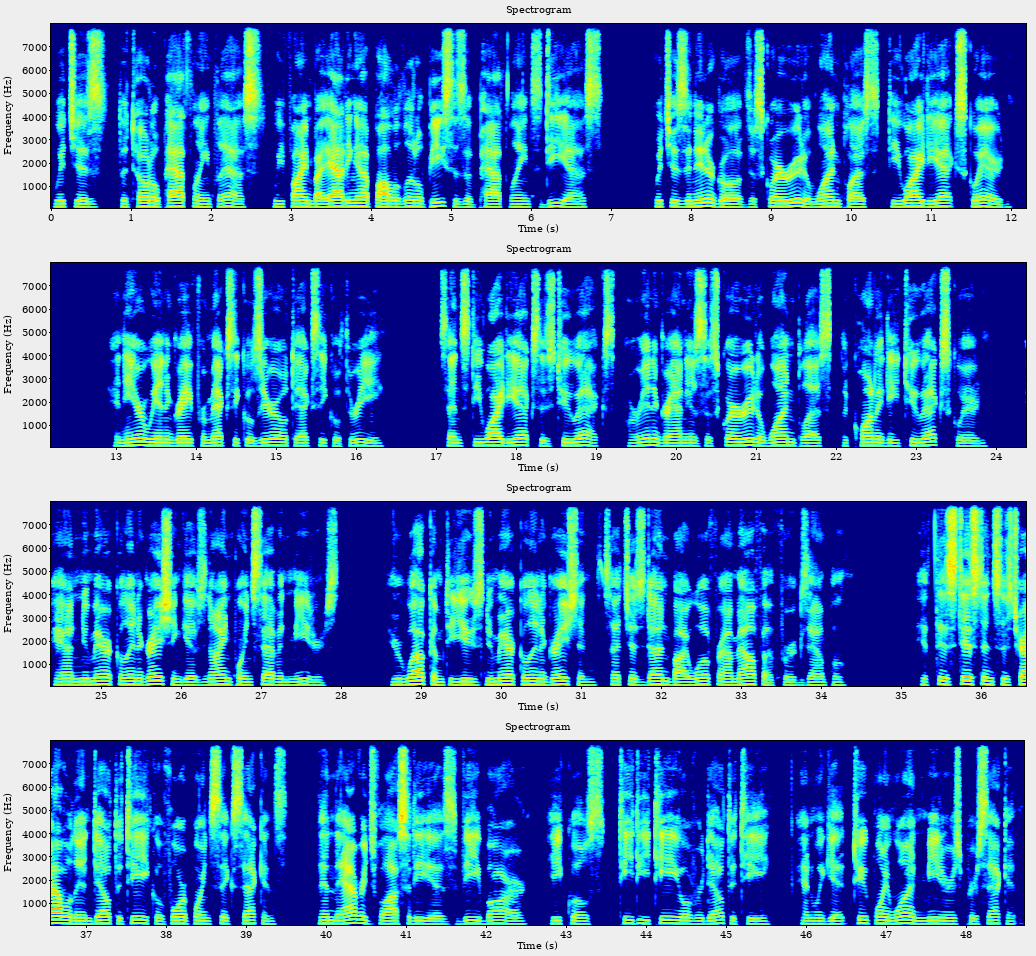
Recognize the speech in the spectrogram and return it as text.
which is the total path length S we find by adding up all the little pieces of path lengths ds, which is an integral of the square root of 1 plus dy dx squared. And here we integrate from x equals 0 to x equals 3. Since dy dx is 2x, our integrand is the square root of 1 plus the quantity 2x squared and numerical integration gives 9.7 meters. You're welcome to use numerical integration, such as done by Wolfram Alpha, for example. If this distance is traveled in delta t equal 4.6 seconds, then the average velocity is v bar equals TDT over delta t, and we get 2.1 meters per second.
